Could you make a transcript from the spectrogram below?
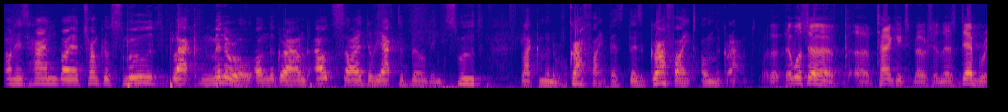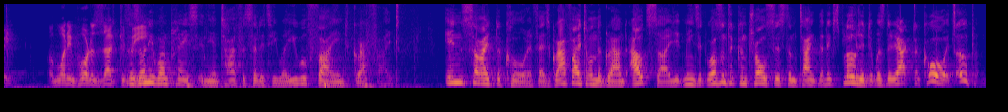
on his hand by a chunk of smooth black mineral on the ground outside the reactor building. Smooth black mineral. Graphite. There's, there's graphite on the ground. Well, There was a, a tank explosion. There's debris. Of what importance that could There's be? only one place in the entire facility where you will find graphite. Inside the core, if there's graphite on the ground outside, it means it wasn't a control system tank that exploded, it was the reactor core. It's open.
